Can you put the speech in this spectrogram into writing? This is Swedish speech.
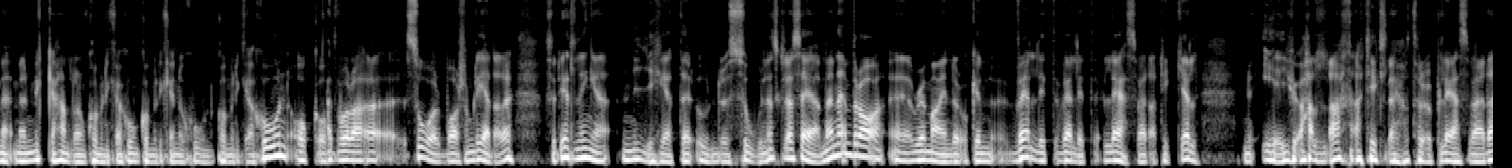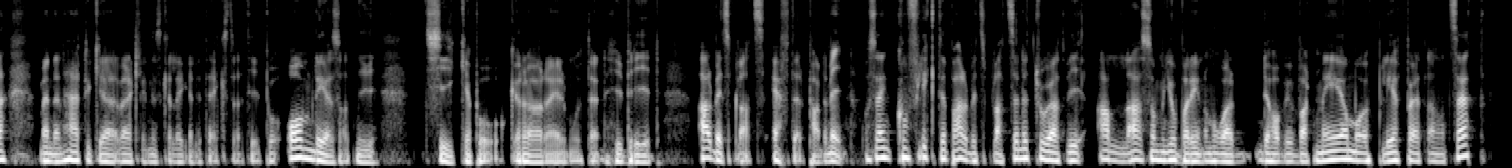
Men, men mycket handlar om kommunikation, kommunikation, kommunikation och, och att vara uh, sårbar som ledare. Så det är egentligen inga nyheter under solen skulle jag säga, men en bra uh, reminder och en väldigt, väldigt läsvärd artikel. Nu är ju alla artiklar jag tar upp läsvärda, men den här tycker jag verkligen ni ska lägga lite extra tid på om det är så att ni kikar på och röra er mot en hybrid arbetsplats efter pandemin. Och sen konflikter på arbetsplatsen, det tror jag att vi alla som jobbar inom HR, det har vi varit med om och upplevt på ett eller annat sätt.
